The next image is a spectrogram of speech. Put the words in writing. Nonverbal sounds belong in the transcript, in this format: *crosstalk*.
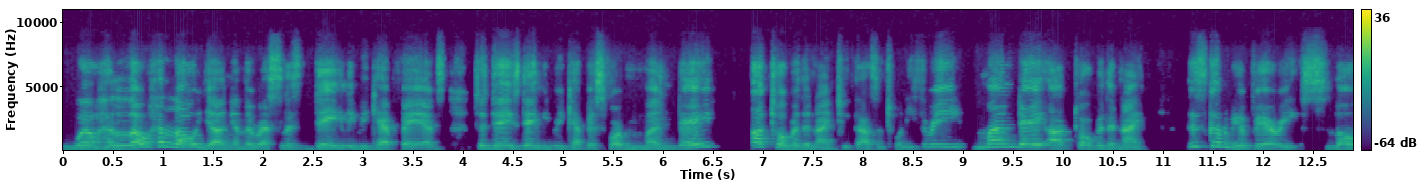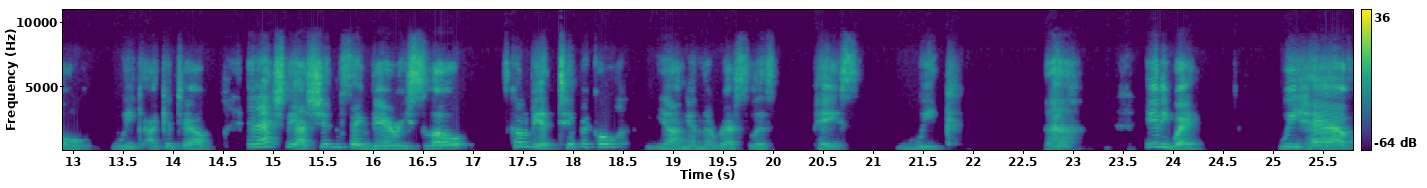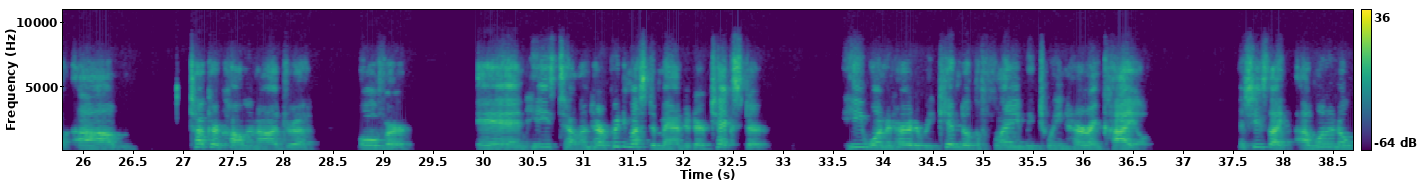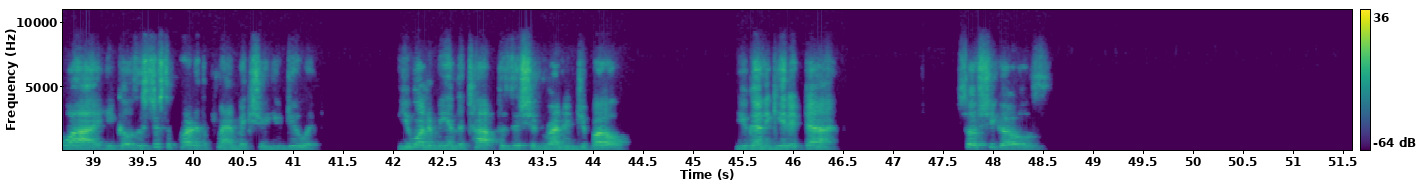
Well, hello, hello, Young and the Restless Daily Recap fans. Today's daily recap is for Monday, October the 9th, 2023. Monday, October the 9th. This is going to be a very slow week, I can tell. And actually, I shouldn't say very slow. It's going to be a typical Young and the Restless pace week. *sighs* anyway, we have um, Tucker calling Audra over and he's telling her pretty much demanded her text her. He wanted her to rekindle the flame between her and kyle. And she's like i want to know why. He goes it's just a part of the plan. Make sure you do it. You want to be in the top position running jabot. You're going to get it done. So she goes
